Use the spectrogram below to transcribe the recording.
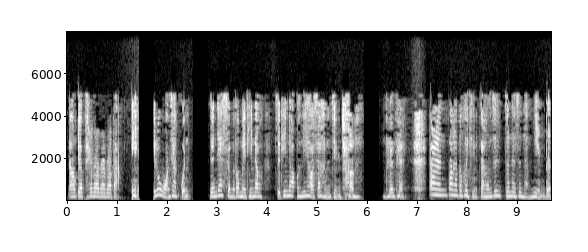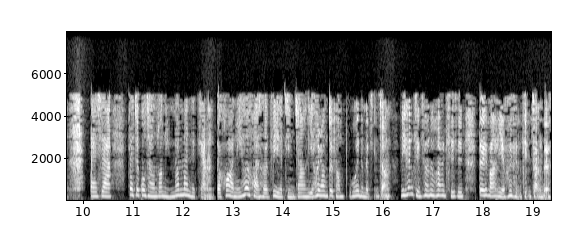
然后不要啪啪啪啪啪一一路往下滚，人家什么都没听到，只听到哦，你好像很紧张。对不对？当然，大家都会紧张，这真的是难免的。但是啊，在这过程当中，你慢慢的讲的话，你会缓和自己的紧张，也会让对方不会那么紧张。你很紧张的话，其实对方也会很紧张的。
